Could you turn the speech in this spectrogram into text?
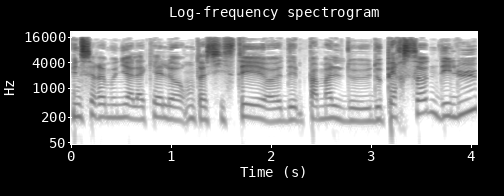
Une cérémonie à laquelle ont assisté euh, des, pas mal de, de personnes, d'élus,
